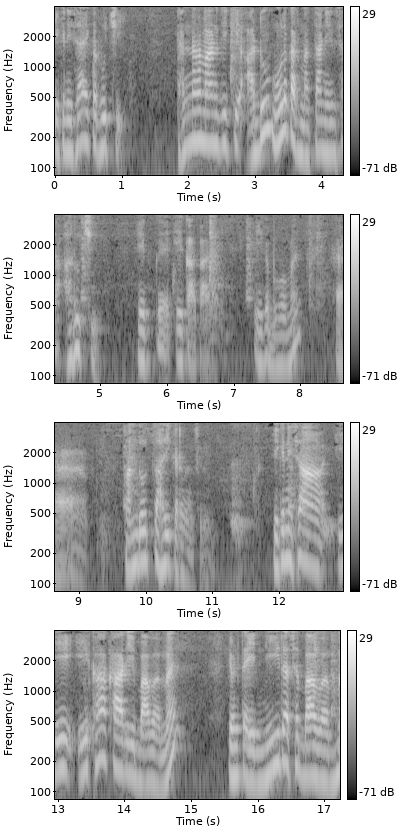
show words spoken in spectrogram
ඒක නිසා ඒක රුචි. තණ්හා මාන දිට්ඨිය අඩු මූල කර්මස්ථානේ නිසා අරුචි. ඒක ඒකාකාරයි. ඒක බොහොම මන්දෝත්සාහී කරන සුළුයි. ඒක නිසා ඒ ඒකාකාරී බවම එවනත ඒ නීරස බවම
